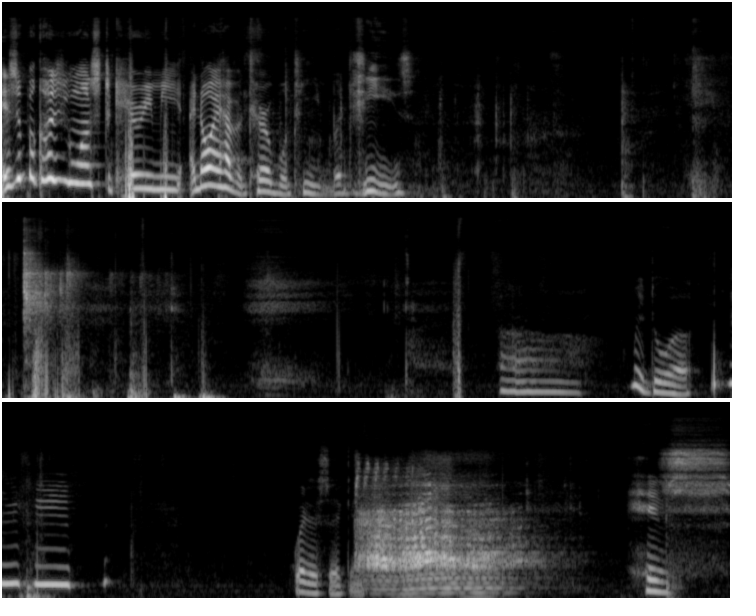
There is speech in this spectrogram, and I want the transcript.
Is it because he wants to carry me? I know I have a terrible team, but jeez. Uh, let me do a. Wait a second. His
